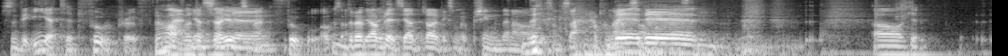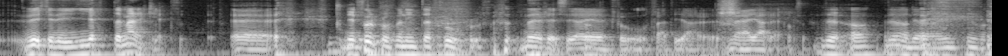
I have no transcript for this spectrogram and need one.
Så det är typ foolproof. Jaha, men jag ser ut som en fool också. ja, precis. Jag drar liksom upp kinderna och Det- liksom så här på Det... näsan. det... Ja, okej. Vilket är jättemärkligt. Eh, Det är fullproof men inte foolproof. Nej, precis. Jag är en fool för att jag gör, när jag gör det också. Det, ja, det hade jag inte.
